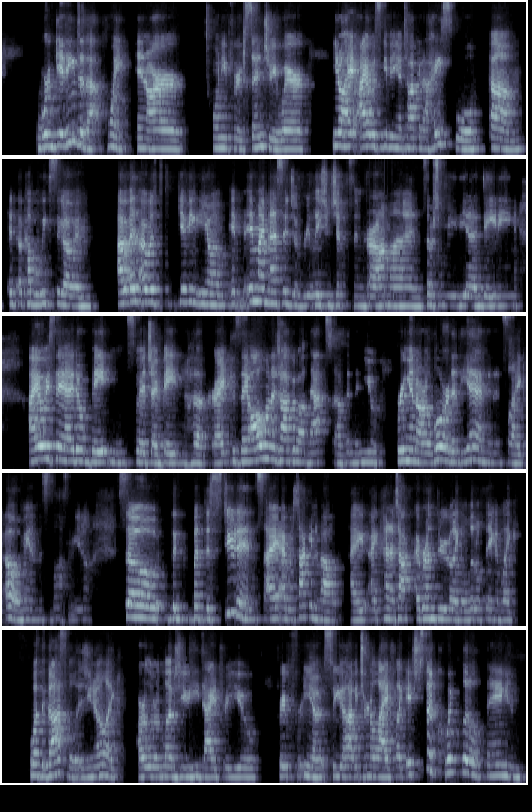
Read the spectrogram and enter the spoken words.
we're getting to that point in our 21st century where, you know, I, I was giving a talk at a high school um, a couple weeks ago and I, I was giving, you know, in, in my message of relationships and drama and social media and dating, I always say I don't bait and switch, I bait and hook, right? Because they all want to talk about that stuff. And then you bring in our Lord at the end, and it's like, oh man, this is awesome, you know? So the but the students, I, I was talking about, I, I kind of talk, I run through like a little thing of like what the gospel is, you know, like our Lord loves you, he died for you, for, for, you know, so you'll have eternal life. Like it's just a quick little thing. And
